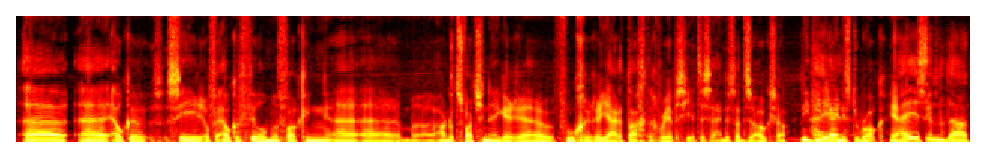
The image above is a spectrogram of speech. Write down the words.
eh, eh, elke serie of elke film een fucking Arnold Schwarzenegger vroeger jaren 80 rips hier te zijn. Dus dat is ook zo. Niet Hij- iedereen is The Rock. Ja, hij is inderdaad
